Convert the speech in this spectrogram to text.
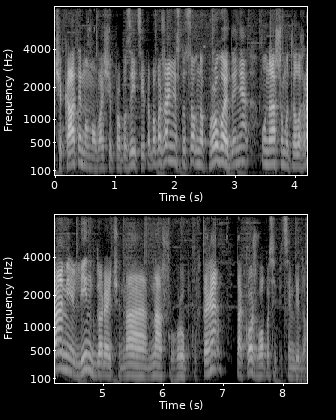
Чекатимемо ваші пропозиції та побажання стосовно проведення у нашому телеграмі. Лінк, до речі, на нашу групку в ТГ також в описі під цим відео.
